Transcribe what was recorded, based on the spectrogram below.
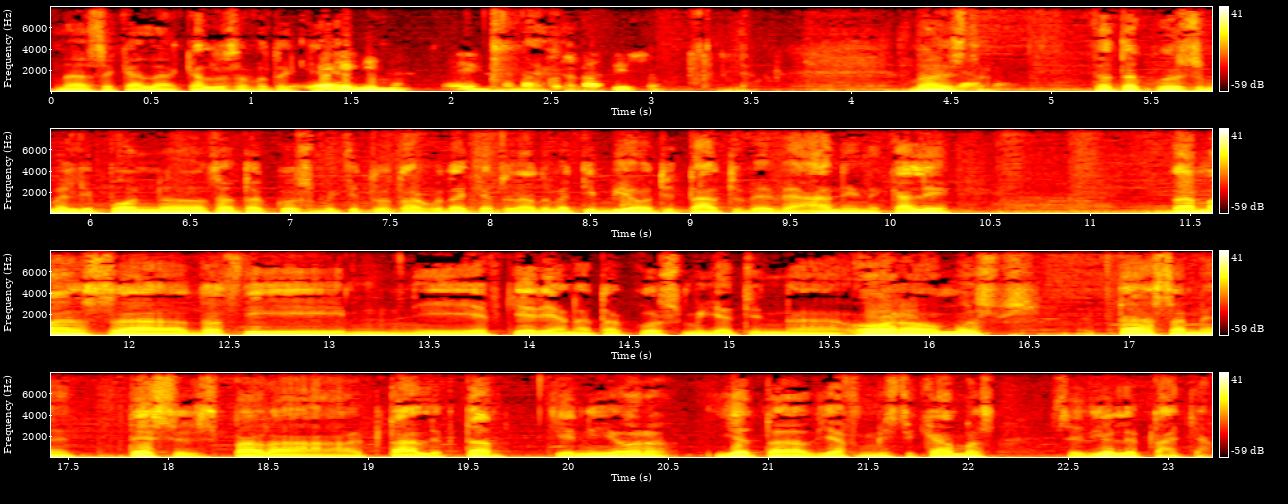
Να είσαι καλά. Καλό Σαββατοκύριακο. Έγινε, έγινε, θα Μια χαρά. προσπαθήσω. Μάλιστα. Θα το ακούσουμε λοιπόν, θα το ακούσουμε και το τραγουδάκι αυτό να δούμε την ποιότητά του βέβαια αν είναι καλή. Θα μας α, δοθεί μ, η ευκαιρία να το ακούσουμε για την α, ώρα όμως φτάσαμε 4 παρά 7 λεπτά και είναι η ώρα για τα διαφημιστικά μας σε δύο λεπτάκια.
